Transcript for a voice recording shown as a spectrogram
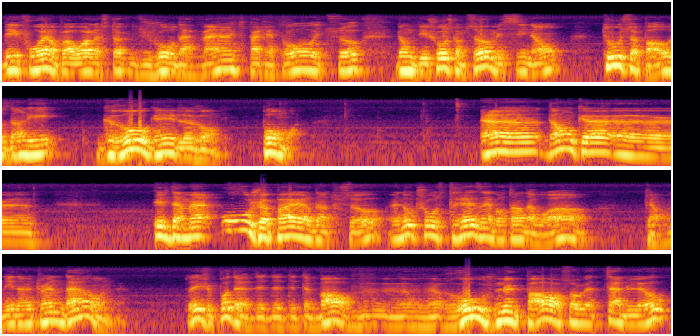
Des fois, on peut avoir le stock du jour d'avant qui paraît pas et tout ça. Donc des choses comme ça, mais sinon, tout se passe dans les gros gains de la journée. Pour moi. Euh, donc, euh, euh évidemment, où je perds dans tout ça, une autre chose très importante à voir, quand on est dans un trend down. Vous savez, je n'ai pas de, barre rouge nulle part sur le tableau,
